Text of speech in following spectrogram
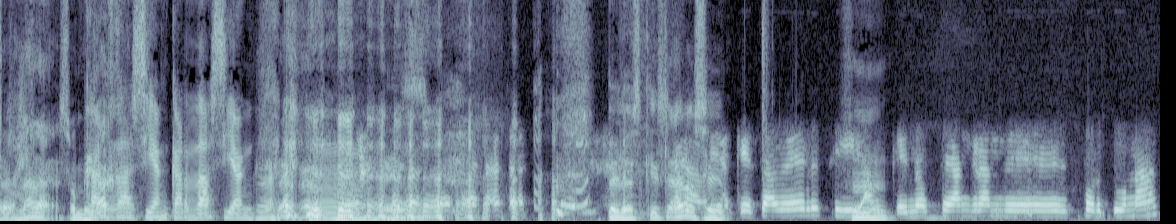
no es nada, son migajas. Kardashian, Kardashian. Pero es que claro, se- habría que saber si, Hmm. aunque no sean grandes fortunas,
